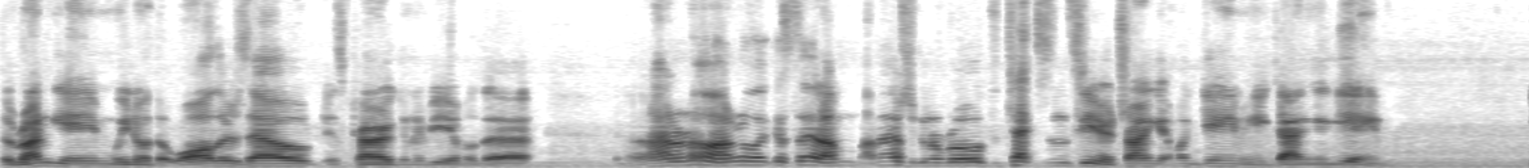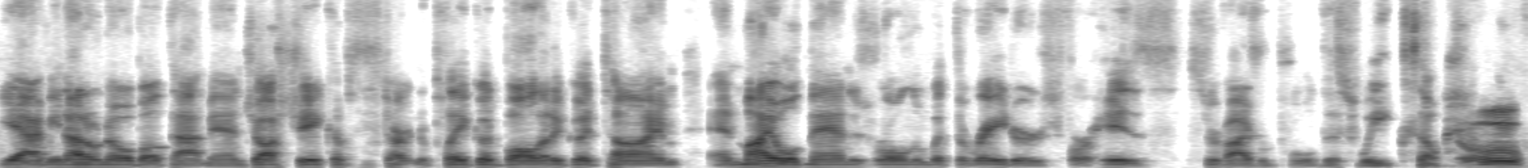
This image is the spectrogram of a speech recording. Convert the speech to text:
the run game, we know that Waller's out. Is Carr going to be able to? I don't know. I don't know. Like I said, I'm, I'm actually going to roll with the Texans here, try and get my game here, gang a game. Yeah, I mean, I don't know about that, man. Josh Jacobs is starting to play good ball at a good time, and my old man is rolling with the Raiders for his survivor pool this week. So, Oof.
